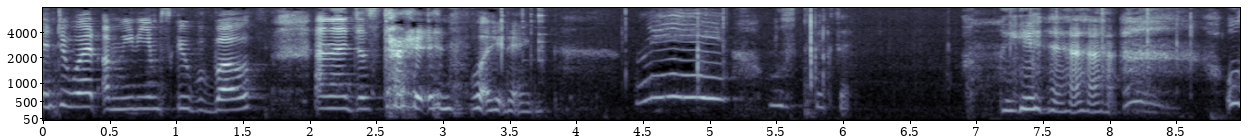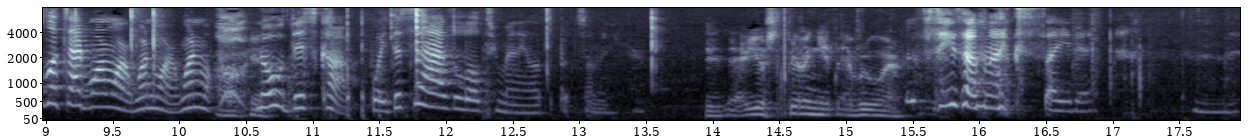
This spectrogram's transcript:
into it, a medium scoop of both, and then it just started inflating. Whee! Ooh, fix it. yeah. Oh, let's add one more, one more, one more. Oh, okay. No, this cup. Wait, this has a little too many. Let's put some in here. You're spilling it everywhere. Oopsies, I'm excited. And this.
